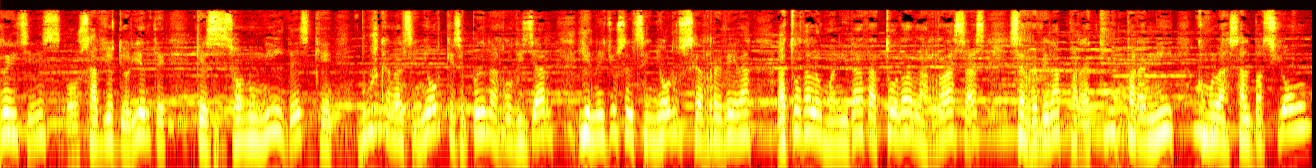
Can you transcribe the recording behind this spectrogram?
reyes o sabios de Oriente, que son humildes, que buscan al Señor, que se pueden arrodillar y en ellos el Señor se revela a toda la humanidad, a todas las razas, se revela para ti, para mí, como la salvación,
